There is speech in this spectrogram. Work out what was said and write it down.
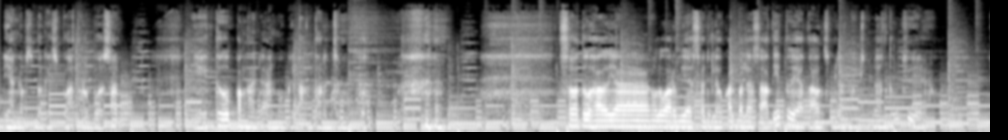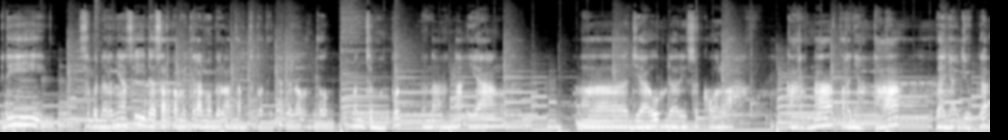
dianggap sebagai sebuah terobosan yaitu pengadaan mobil antar jemput. suatu hal yang luar biasa dilakukan pada saat itu ya tahun 1997 ya. Jadi sebenarnya sih dasar pemikiran mobil antar jemput ini adalah untuk menjemput anak-anak yang uh, jauh dari sekolah. Karena ternyata banyak juga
